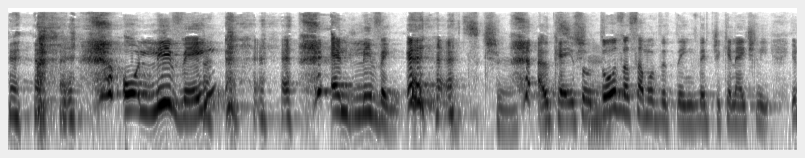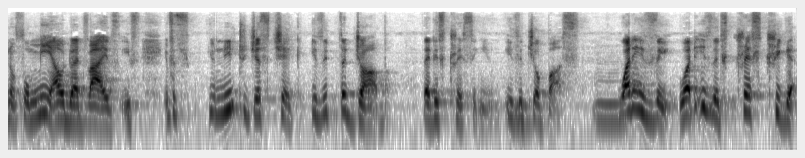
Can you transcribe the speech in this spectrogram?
or living and living. That's true. okay, That's so true. those are some of the things that you can actually, you know, for me, I would advise if, if you need to just check is it the job that is stressing you? Is mm. it your boss? Mm. What is it? what is the stress trigger?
